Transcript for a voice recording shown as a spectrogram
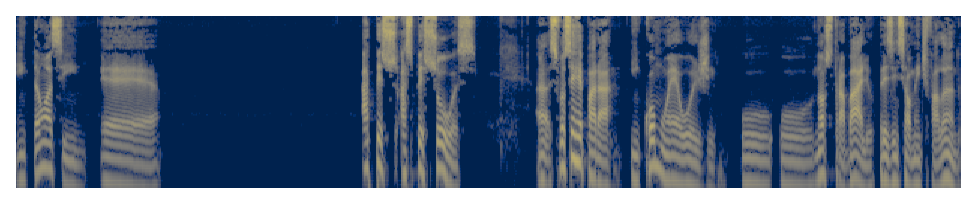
Então, assim, é... as pessoas Uh, se você reparar em como é hoje o, o nosso trabalho, presencialmente falando,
